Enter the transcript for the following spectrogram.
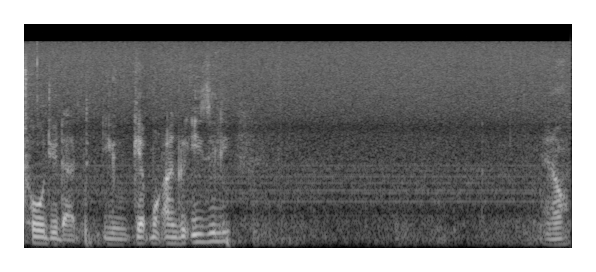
told you that you get more angry easily? You know,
